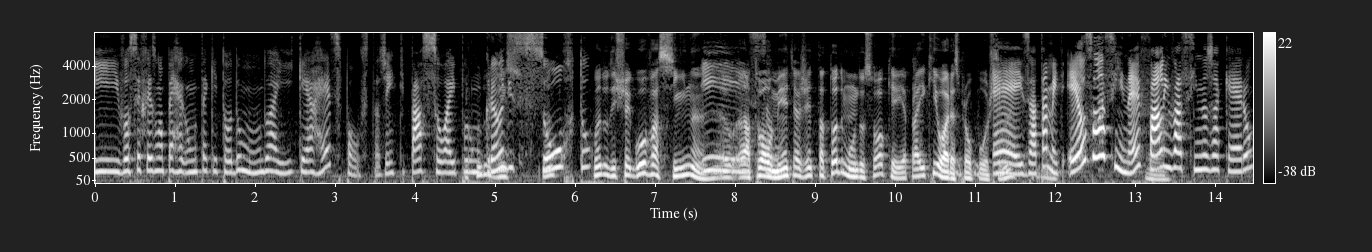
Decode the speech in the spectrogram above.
E você fez uma pergunta que todo mundo aí quer a resposta. A gente passou aí por um grande surto. Quando, quando chegou vacina, Isso. atualmente a gente tá todo mundo só ok. É para ir que horas para o posto? É, né? exatamente. Eu sou assim, né? Fala é. em vacina, já quero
